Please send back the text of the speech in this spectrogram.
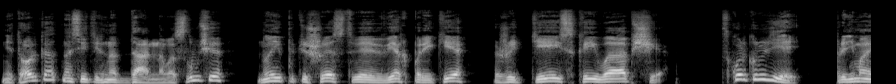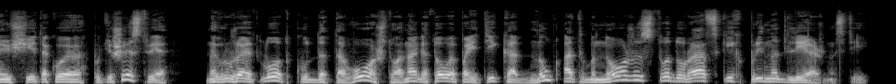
не только относительно данного случая, но и путешествия вверх по реке житейской вообще. Сколько людей, принимающие такое путешествие, нагружают лодку до того, что она готова пойти ко дну от множества дурацких принадлежностей,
